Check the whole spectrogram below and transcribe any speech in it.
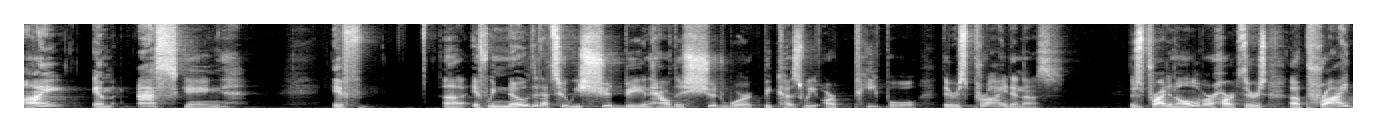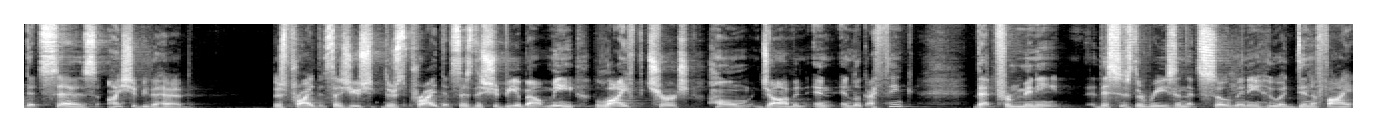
I am asking if, uh, if we know that that's who we should be and how this should work, because we are people, there is pride in us. There's pride in all of our hearts. There's a pride that says, I should be the head. There's pride that says you should, there's pride that says this should be about me, life, church, home, job. And, and, and look, I think that for many, this is the reason that so many who identify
